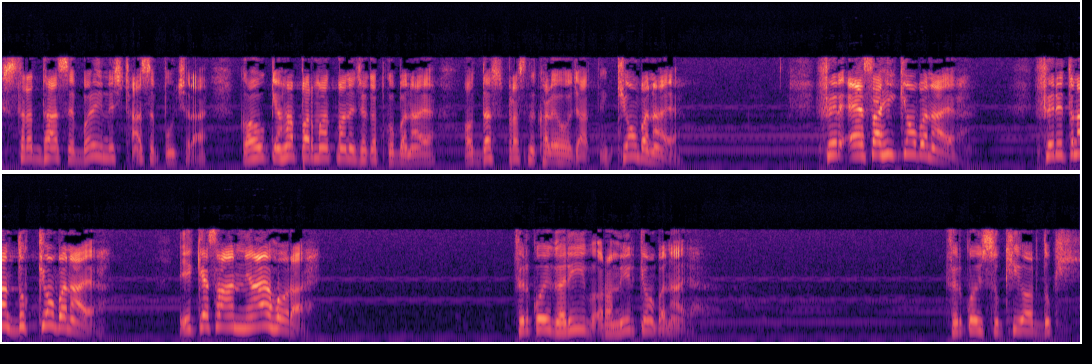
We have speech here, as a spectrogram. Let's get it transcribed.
श्रद्धा से, बड़ी निष्ठा से पूछ रहा है। कहो कि हाँ, परमात्मा ने जगत को बनाया और दस प्रश्न खड़े हो जाते हैं। क्यों बनाया? फिर ऐसा ही क्यों बनाया? फिर इतना दुख क्यों बनाया? ये कैसा अन्याय हो रहा है? फिर कोई गरीब और अमीर क्यों बनाया? फिर कोई सुखी और दुखी?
